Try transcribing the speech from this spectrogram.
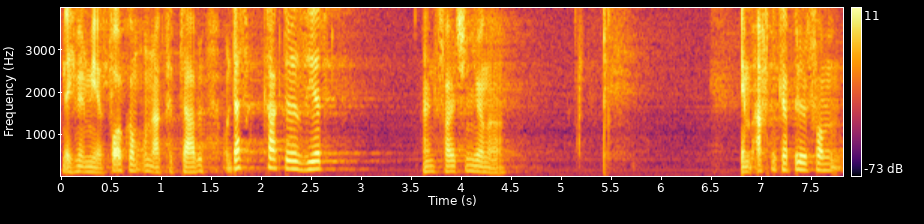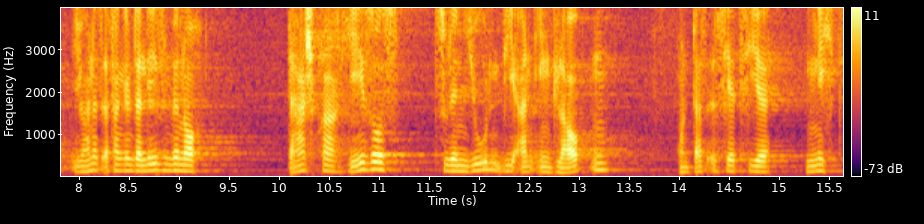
nicht mit mir, vollkommen unakzeptabel. Und das charakterisiert einen falschen Jünger. Im achten Kapitel vom Johannesevangelium, da lesen wir noch, da sprach Jesus zu den Juden, die an ihn glaubten, und das ist jetzt hier nicht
